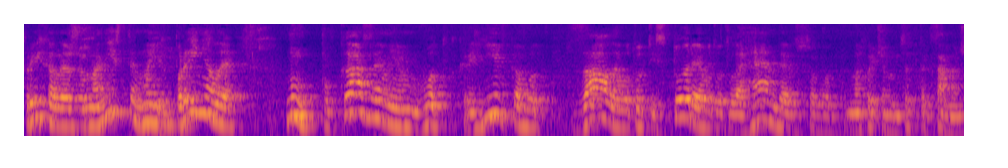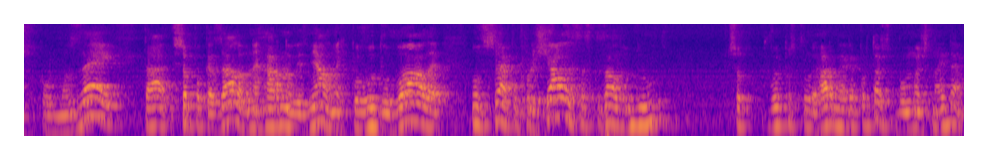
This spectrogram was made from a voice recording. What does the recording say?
Приїхали журналісти, ми їх прийняли, ну, показуємо їм, от Криївка, от зали, от тут історія, от тут легенди, все, от ми хочемо, це так само чітко музей, та, все показали, вони гарно відзняли, ми їх погодували, ну все, попрощалися, сказали, ну, щоб випустили гарний репортаж, бо ми ж знайдемо.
